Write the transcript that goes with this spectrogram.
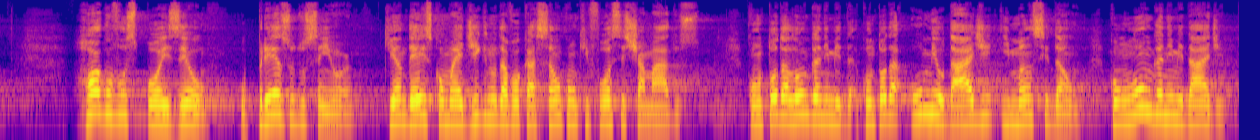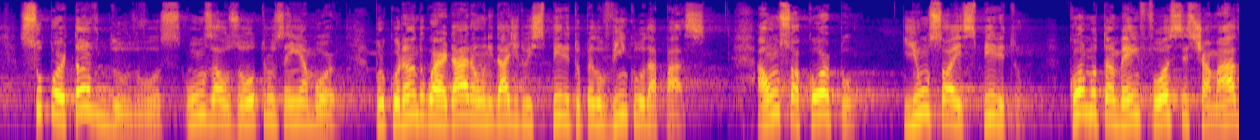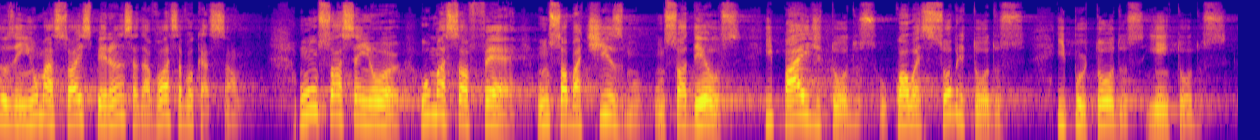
Rogo-vos, pois, eu, o preso do Senhor, que andeis como é digno da vocação com que fostes chamados com toda longanimidade, com toda humildade e mansidão, com longanimidade, suportando-vos uns aos outros em amor, procurando guardar a unidade do espírito pelo vínculo da paz. Há um só corpo e um só espírito, como também fostes chamados em uma só esperança da vossa vocação. Um só Senhor, uma só fé, um só batismo, um só Deus e Pai de todos, o qual é sobre todos e por todos e em todos.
